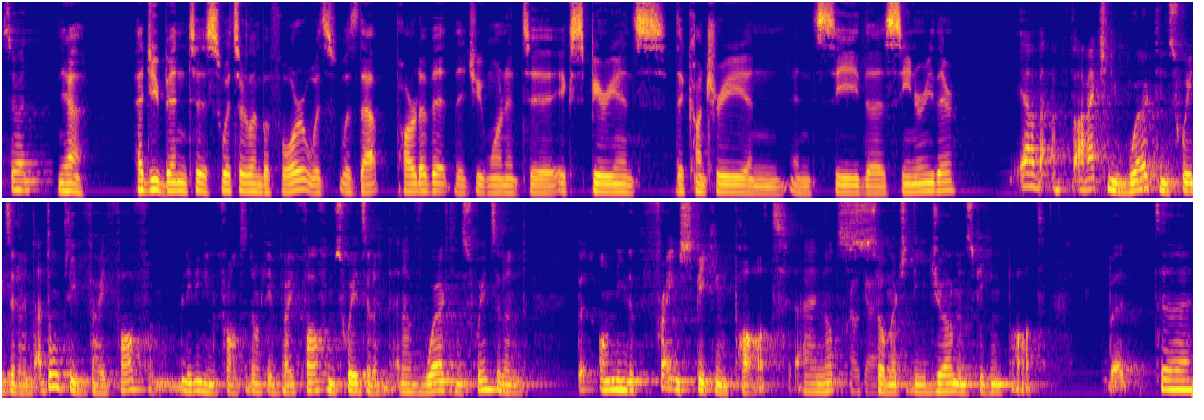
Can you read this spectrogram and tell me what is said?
So I, yeah. Had you been to Switzerland before? Was was that part of it that you wanted to experience the country and and see the scenery there? Yeah, I've, I've, actually worked in Switzerland. I don't live very far from living in France. I don't live very far from Switzerland, and I've worked in Switzerland, but only the French-speaking part, uh, not okay. so much the German-speaking part. But uh,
